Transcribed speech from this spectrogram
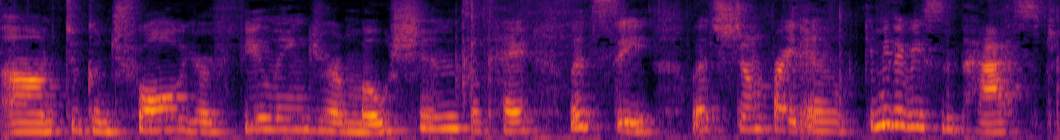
um, to control your feelings, your emotions, okay? Let's see. Let's jump right in. Give me the recent past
